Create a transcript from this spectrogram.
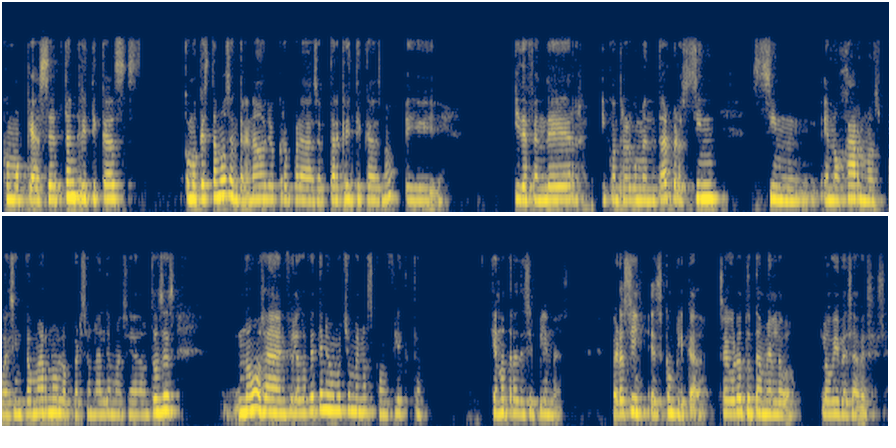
como que aceptan críticas, como que estamos entrenados, yo creo, para aceptar críticas, ¿no? Y, y defender y contraargumentar, pero sin, sin enojarnos, pues sin tomarnos lo personal demasiado. Entonces, no, o sea, en filosofía he tenido mucho menos conflicto que en otras disciplinas. Pero sí, es complicado. Seguro tú también lo, lo vives a veces.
